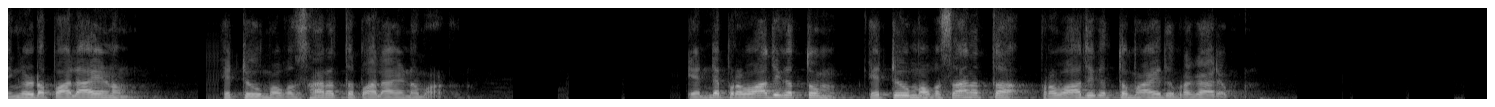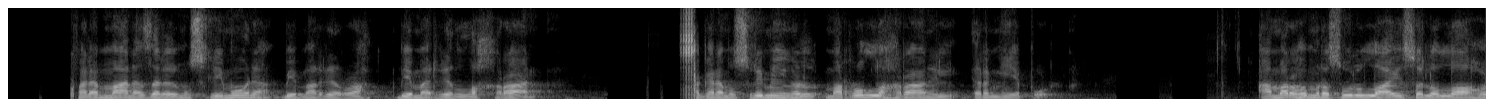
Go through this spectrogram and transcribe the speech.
നിങ്ങളുടെ പാലായണം ഏറ്റവും അവസാനത്തെ പാലായണമാണ്. എന്റെ പ്രവാചകത്വം ഏറ്റവും അവസാനത്തെ പ്രവാചകത്വമായത് പ്രകാരം ഫലമ്മ നസൽ മുസ്ലിമൂന ബിമറിൽ ലഹ്റാൻ അങ്ങനെ മുസ്ലിമീങ്ങൾ മറുല്ലഹ്റാനിൽ ഇറങ്ങിയപ്പോൾ അമർഹും റസൂലുല്ലാഹി സ്വല്ലാഹു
